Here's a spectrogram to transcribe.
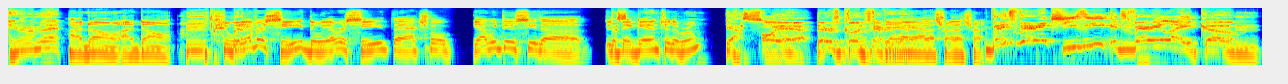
You remember that? I don't. I don't. Mm. Do we ever see? Do we ever see the actual? Yeah, we do see the. Did The- they get into the room? Yes. Oh yeah, yeah. There's guns everywhere. yeah, yeah. That's right. That's right. But it's very cheesy. It's very like um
